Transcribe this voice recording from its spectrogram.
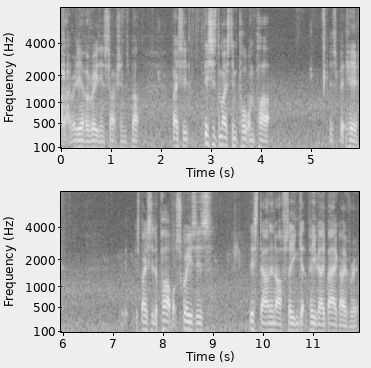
I don't really ever read instructions. But basically, this is the most important part. This bit here. It's basically the part what squeezes this down enough so you can get the PVA bag over it,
